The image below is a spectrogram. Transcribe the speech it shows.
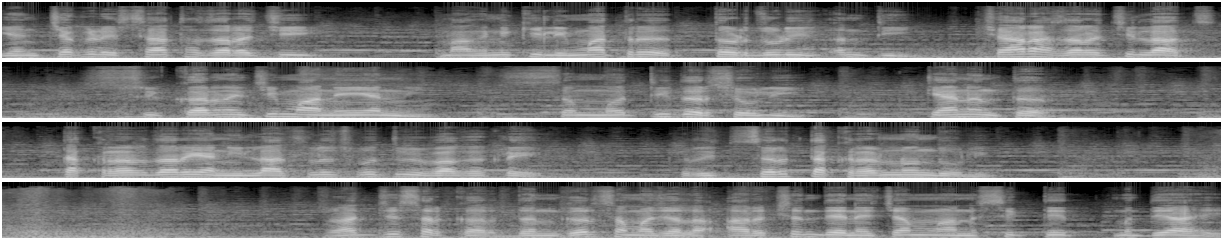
यांच्याकडे सात हजाराची मागणी केली. मात्र तडजोडी अंती चार हजाराची लाच स्वीकारण्याची माने यांनी संमती दर्शवली. त्यानंतर तक्रारदार यांनी लाचलुचपत विभागाकडे रितसर तक्रार नोंदवली. राज्य सरकार धनगर समाजाला आरक्षण देण्याच्या मानसिकतेमध्ये आहे.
